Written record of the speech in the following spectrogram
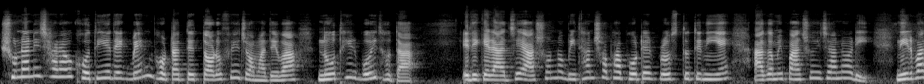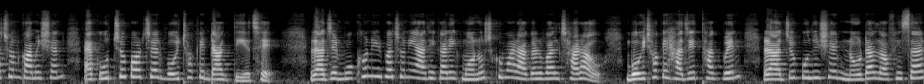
শুনানি ছাড়াও খতিয়ে দেখবেন ভোটারদের তরফে জমা দেওয়া নথির বৈধতা। এদিকে রাজ্যে আসন্ন বিধানসভা ভোটের প্রস্তুতি নিয়ে আগামী পাঁচই জানুয়ারি নির্বাচন কমিশন এক উচ্চ পর্যায়ের বৈঠকের ডাক দিয়েছে। রাজ্যের মুখ্য নির্বাচনী আধিকারিক মনোজ কুমার আগরওয়াল ছাড়াও বৈঠকে হাজির থাকবেন রাজ্য পুলিশের নোডাল অফিসার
